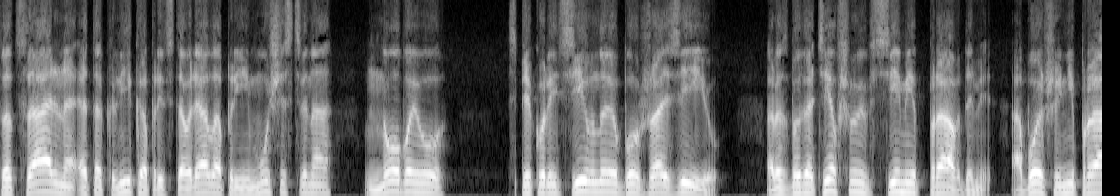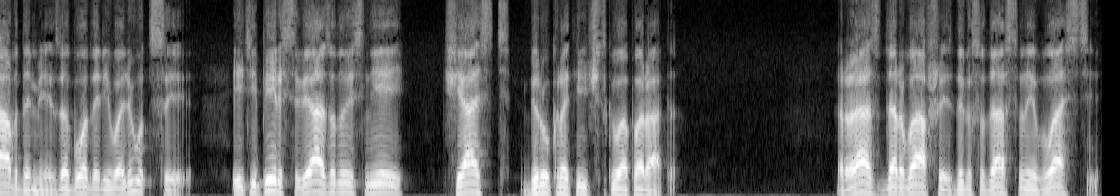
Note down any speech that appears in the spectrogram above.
Социально эта клика представляла преимущественно новую спекулятивную буржуазию, разбогатевшую всеми правдами, а больше неправдами за годы революции, и теперь связанную с ней часть бюрократического аппарата. Раз дорвавшись до государственной власти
